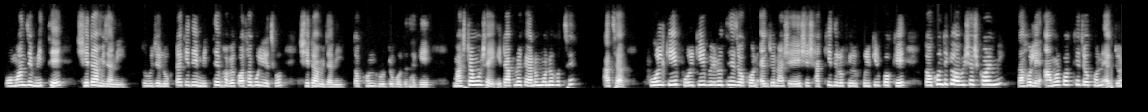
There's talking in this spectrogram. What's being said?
প্রমাণ যে মিথ্যে, সেটা আমি জানি। তুমি যে লোকটাকে দিয়ে মিথ্যে ভাবে কথা বলিয়েছো, সেটা আমি জানি, তখন রুদ্র বলতে থাকে। মাস্টার মশাই এটা আপনার কেন মনে হচ্ছে? আচ্ছা ফুলকি, ফুলকির বিরুদ্ধে যখন একজন আসে, এসে সাক্ষী দিল ফুলকির পক্ষে, তখন থেকে অবিশ্বাস করেননি? তাহলে আমার পক্ষে যখন একজন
